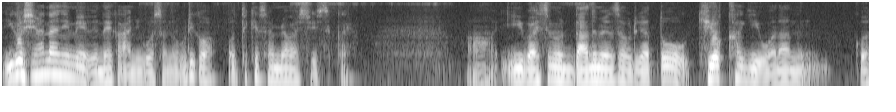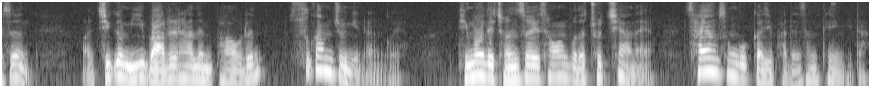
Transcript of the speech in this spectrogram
이것이 하나님의 은혜가 아니고서는 우리가 어떻게 설명할 수 있을까요? 어, 이 말씀을 나누면서 우리가 또 기억하기 원하는 것은 어, 지금 이 말을 하는 바울은 수감 중이라는 거예요. 디모데 전서의 상황보다 좋지 않아요. 사형 선고까지 받은 상태입니다.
